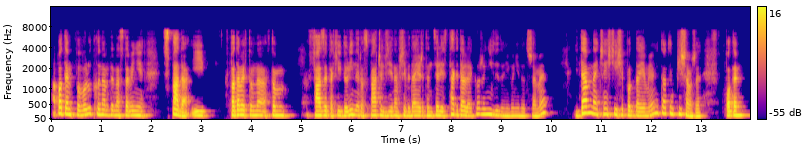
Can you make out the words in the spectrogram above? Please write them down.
a potem powolutku nam to nastawienie spada i wpadamy w tą, w tą fazę takiej doliny rozpaczy, gdzie nam się wydaje, że ten cel jest tak daleko, że nigdy do niego nie dotrzemy. I tam najczęściej się poddajemy. I oni to o tym piszą, że potem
